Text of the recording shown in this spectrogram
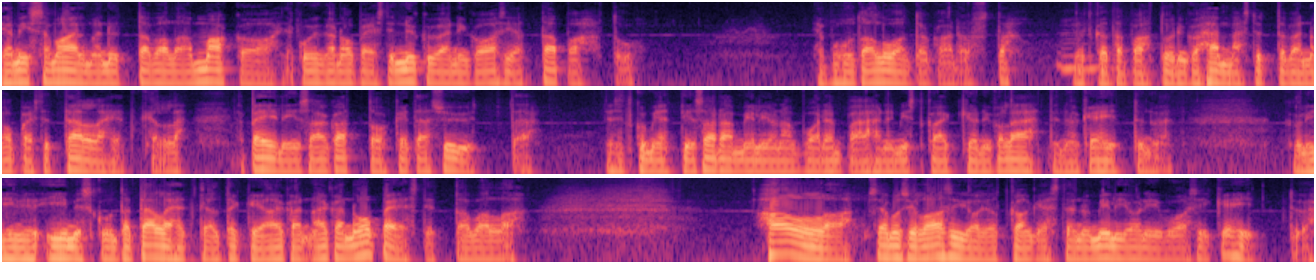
Ja missä maailma nyt tavallaan makaa ja kuinka nopeasti nykyään niin asiat tapahtuu. Ja puhutaan luontokadosta, mm. jotka tapahtuu niin hämmästyttävän nopeasti tällä hetkellä. Ja peiliin saa katsoa, ketä syyttää. Ja sitten kun miettii sadan miljoonan vuoden päähän, niin mistä kaikki on niin lähtenyt ja kehittynyt. kyllä ihmiskunta tällä hetkellä tekee aika, aika nopeasti tavallaan hallaa sellaisilla asioilla, jotka on kestänyt miljoonia vuosia kehittyä.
